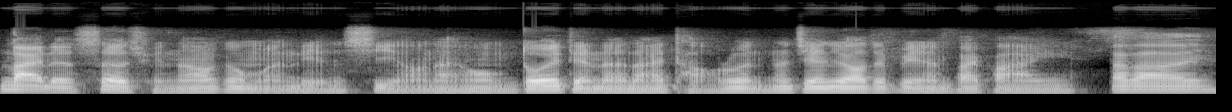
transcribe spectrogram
赖的社群，然后跟我们联系啊，然后我们多一点的来讨论。那今天就到这边，拜拜，拜拜。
